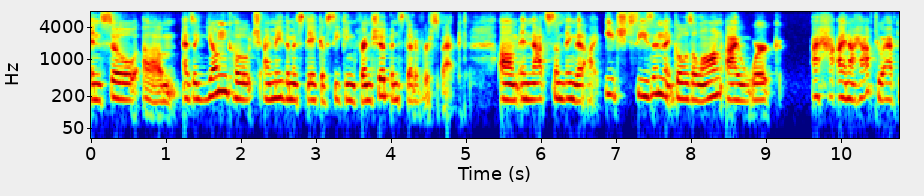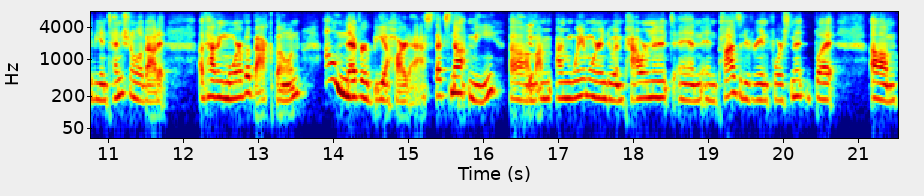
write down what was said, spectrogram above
And so um, as a young coach, I made the mistake of seeking friendship instead of respect. Um, and that's something that I, each season that goes along, I work I ha- and I have to. I have to be intentional about it. Of having more of a backbone. I'll never be a hard ass. That's not me. Um, yeah. I'm I'm way more into empowerment and and positive reinforcement, but um,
